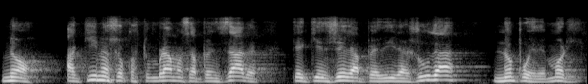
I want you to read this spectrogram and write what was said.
no, aquí nos acostumbramos a pensar que quien llega a pedir ayuda no puede morir.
